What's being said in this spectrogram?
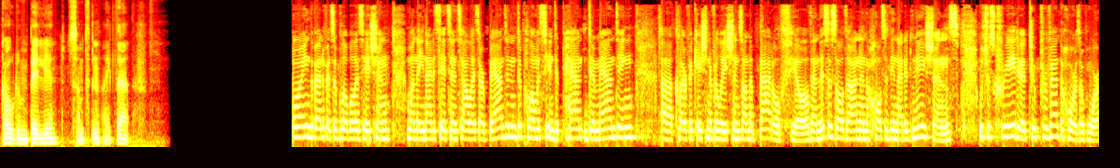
golden billion, something like that. Knowing the benefits of globalization when the United States and its allies are abandoning diplomacy and depend, demanding uh, clarification of relations on the battlefield. And this is all done in the halls of the United Nations, which was created to prevent the horrors of war.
